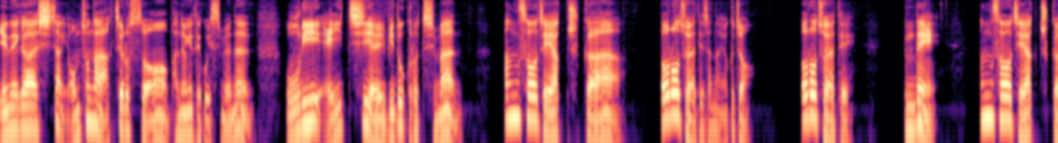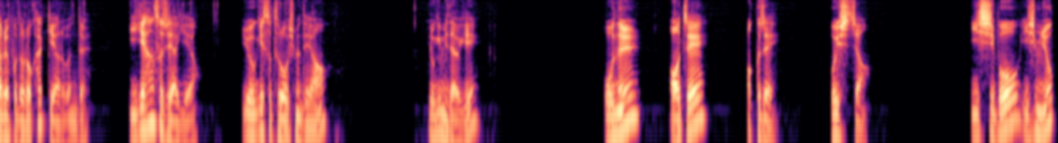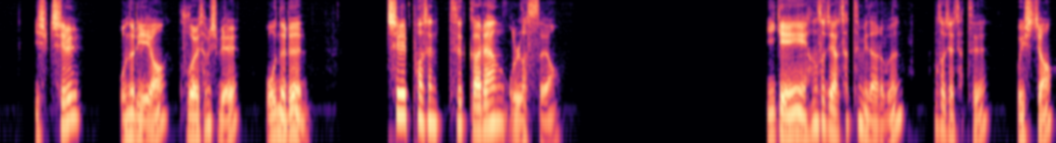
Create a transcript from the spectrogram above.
얘네가 시장 엄청난 악재로서 반영이 되고 있으면은 우리 HLB도 그렇지만 항서제약 주가 떨어져야 되잖아요. 그죠? 떨어져야 돼. 근데 항서제약 주가를 보도록 할게요, 여러분들. 이게 항서제약이에요. 여기서 들어오시면 돼요. 여기입니다, 여기. 오늘, 어제, 엊그제 보이시죠? 25, 26, 27 오늘이에요. 9월 30일. 오늘은 7%가량 올랐어요. 이게 항서제약 차트입니다, 여러분. 항서제약 차트. 보이시죠?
